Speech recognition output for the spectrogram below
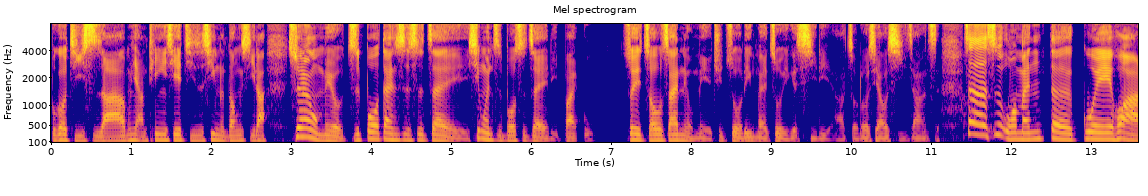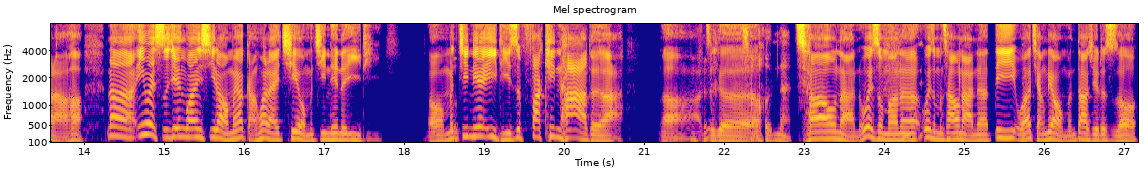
不够及时啊，我们想听一些及时性的东西啦。虽然我们有直播，但是是在新闻直播是在礼拜五。所以周三我们也去做另外做一个系列啊，走漏消息这样子，这是我们的规划了哈。那因为时间关系了，我们要赶快来切我们今天的议题哦。我们今天的议题是 fucking hard 啊啊，这个超难，超难，为什么呢？为什么超难呢？第一，我要强调，我们大学的时候、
